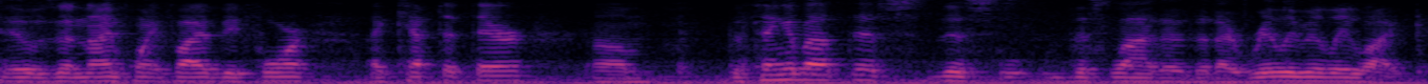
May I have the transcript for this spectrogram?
it was a 9.5 before. I kept it there. Um, the thing about this this this lather that I really really like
